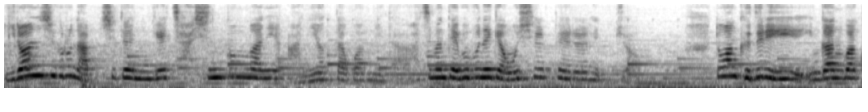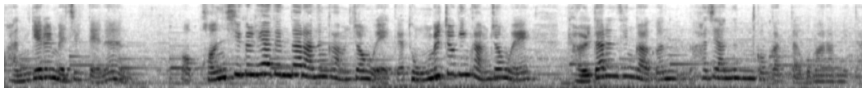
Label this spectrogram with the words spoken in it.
이런 식으로 납치된 게 자신뿐만이 아니었다고 합니다. 하지만 대부분의 경우 실패를 했죠. 또한 그들이 인간과 관계를 맺을 때는 어, 번식을 해야 된다라는 감정 외에, 그러니까 동물적인 감정 외에 별다른 생각은 하지 않는 것 같다고 말합니다.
